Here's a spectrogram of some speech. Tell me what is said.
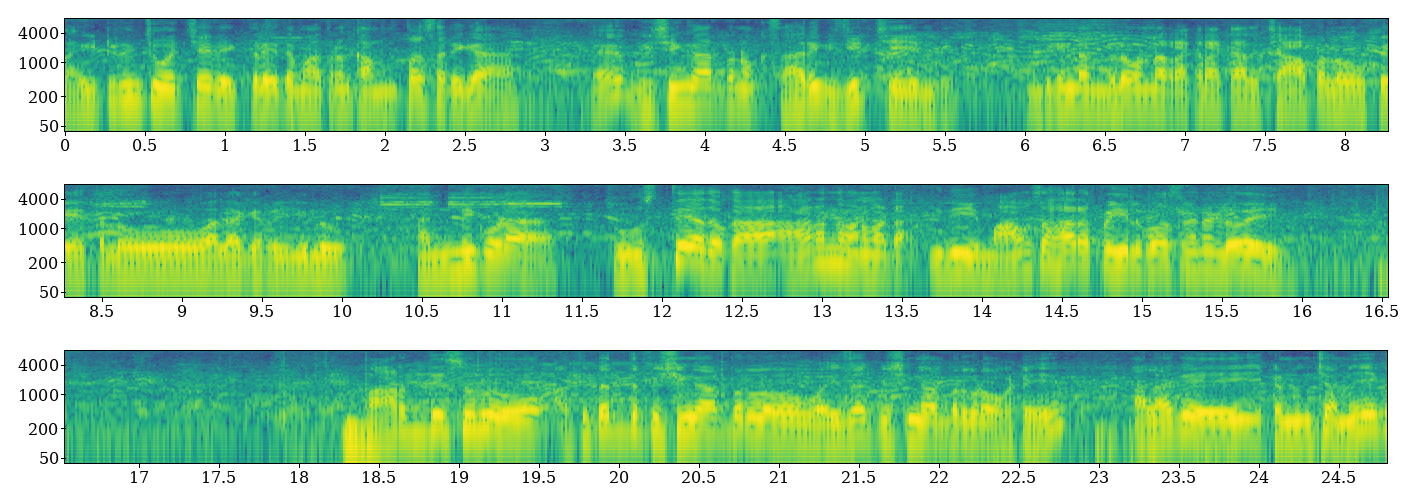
బయట నుంచి వచ్చే వ్యక్తులు అయితే మాత్రం కంపల్సరీగా ఏ, ఫిషింగ్ హార్బర్ని ఒకసారి విజిట్ చేయండి. ఎందుకంటే అందులో ఉన్న రకరకాల చేపలు పీతలు అలాగే రొయ్యలు అన్నీ కూడా చూస్తే అదొక ఆనందం అనమాట ఇది మాంసాహార ప్రియుల కోసమేనండి భారతదేశంలో అతిపెద్ద ఫిషింగ్ హార్బర్లో వైజాగ్ ఫిషింగ్ హార్బర్ కూడా ఒకటి. అలాగే ఇక్కడ నుంచి అనేక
